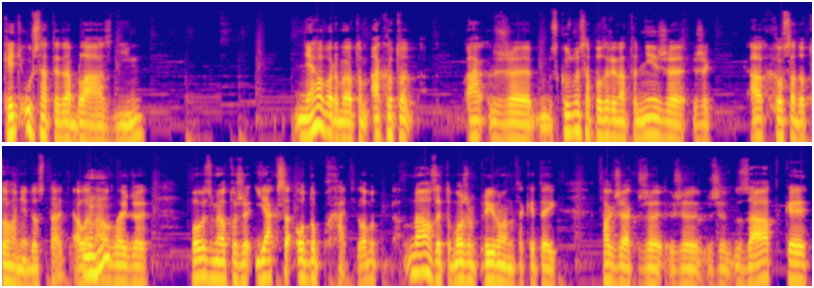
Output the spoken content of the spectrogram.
keď už sa teda blázním, nehovoríme o tom, ako to, a, že skúsme sa pozrieť na to nie, že, že ako sa do toho nedostať, ale mm-hmm. naozaj, že povedzme o to, že jak sa odobchať, lebo naozaj to môžeme prirovnať na také tej fakt, že akože, že, že zátke,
